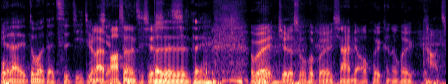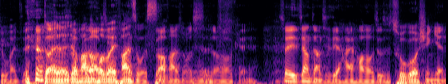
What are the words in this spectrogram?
原来这么的刺激，原来发生了这些事情，对对 会不会觉得说会不会下一秒会可能会卡住，还是 对对，就怕会不会发生什么事不知道？发生什么事、哦、？OK，所以这样讲其实也还好咯，就是出国巡演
